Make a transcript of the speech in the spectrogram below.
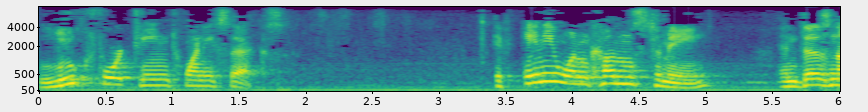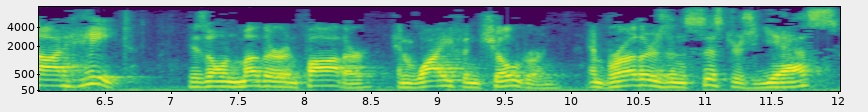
Luke 14:26. If anyone comes to me and does not hate his own mother and father and wife and children and brothers and sisters, yes,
